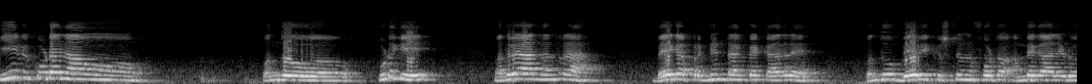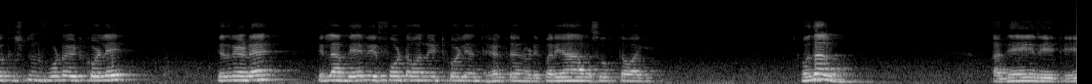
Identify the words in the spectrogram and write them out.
ಈಗ ಕೂಡ ನಾವು ಒಂದು ಹುಡುಗಿ ಮದುವೆ ಆದ ನಂತರ ಬೇಗ ಪ್ರೆಗ್ನೆಂಟ್ ಆಗಬೇಕಾದ್ರೆ ಒಂದು ಬೇಬಿ ಕೃಷ್ಣನ ಫೋಟೋ ಅಂಬೆಗಾಲಿಡುವ ಕೃಷ್ಣನ ಫೋಟೋ ಇಟ್ಕೊಳ್ಳಿ. ಎದುರುಗಡೆ ಇಲ್ಲ ಬೇಬಿ ಫೋಟೋವನ್ನು ಇಟ್ಕೊಳ್ಳಿ ಅಂತ ಹೇಳ್ತೇವೆ ನೋಡಿ, ಪರಿಹಾರ ಸೂಕ್ತವಾಗಿ. ಹೌದಲ್ವ? ಅದೇ ರೀತಿ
